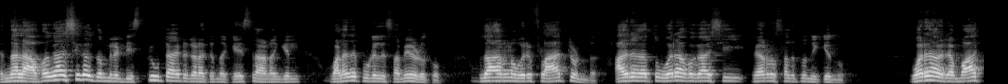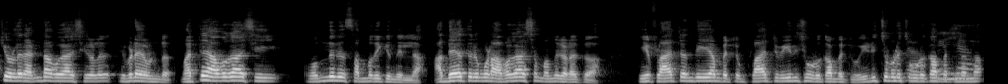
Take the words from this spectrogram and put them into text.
എന്നാൽ അവകാശികൾ തമ്മിൽ ഡിസ്പ്യൂട്ടായിട്ട് കിടക്കുന്ന കേസിലാണെങ്കിൽ വളരെ കൂടുതൽ സമയമെടുക്കും. ഉദാഹരണം ഒരു ഫ്ലാറ്റ് ഉണ്ട്. അതിനകത്ത് ഒരവകാശി വേറൊരു സ്ഥലത്ത് നിൽക്കുന്നു. ഒരാ ബാക്കിയുള്ള രണ്ട് അവകാശികൾ ഇവിടെ ഉണ്ട്. മറ്റേ അവകാശി ഒന്നിനും സമ്മതിക്കുന്നില്ല. അദ്ദേഹത്തിനും കൂടെ അവകാശം വന്ന് കിടക്കുക. ഈ ഫ്ലാറ്റ് എന്ത് ചെയ്യാൻ പറ്റും? ഫ്ലാറ്റ് വീതിച്ചു കൊടുക്കാൻ പറ്റുമോ? ഇടിച്ചു പൊളിച്ചു കൊടുക്കാൻ പറ്റില്ലല്ലോ.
